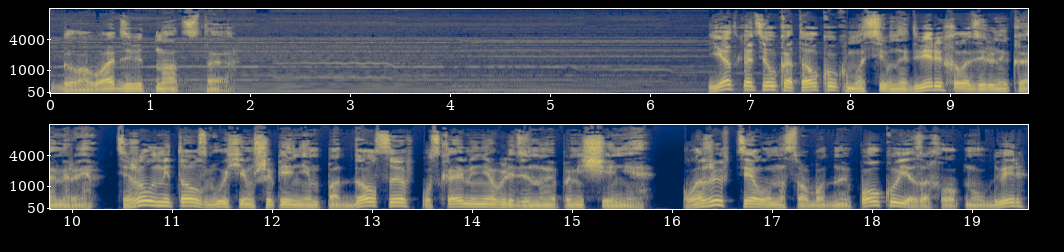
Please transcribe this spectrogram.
Глава 19 Я откатил каталку к массивной двери холодильной камеры. Тяжелый металл с глухим шипением поддался, впуская меня в ледяное помещение. Уложив тело на свободную полку, я захлопнул дверь,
